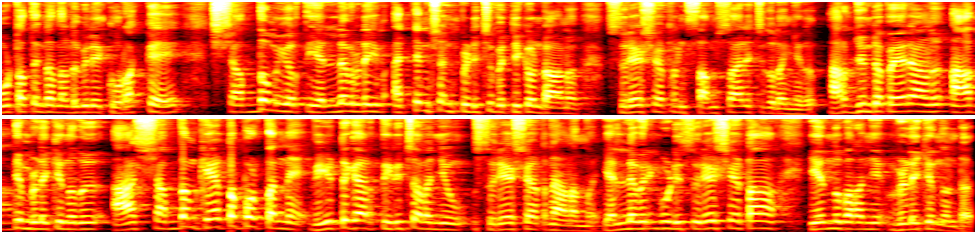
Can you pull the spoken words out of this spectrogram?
കൂട്ടത്തിന്റെ നടുവിലേക്ക് ഉറക്കെ ശബ്ദമുയർത്തി എല്ലാവരുടെയും അറ്റൻഷൻ പിടിച്ചു പറ്റിക്കൊണ്ടാണ് സുരേഷ് സംസാരിച്ചു തുടങ്ങിയത്. അർജുന്റെ പേരാണ് ആദ്യം വിളിക്കുന്നത്. ആ ശബ്ദം കേട്ടപ്പോൾ തന്നെ വീട്ടുകാർ തിരിച്ചറിഞ്ഞു സുരേഷ് ചേട്ടനാണെന്ന് എല്ലാവരും കൂടി സുരേഷ് ചേട്ടാ എന്ന് പറഞ്ഞ് വിളിക്കുന്നുണ്ട്.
